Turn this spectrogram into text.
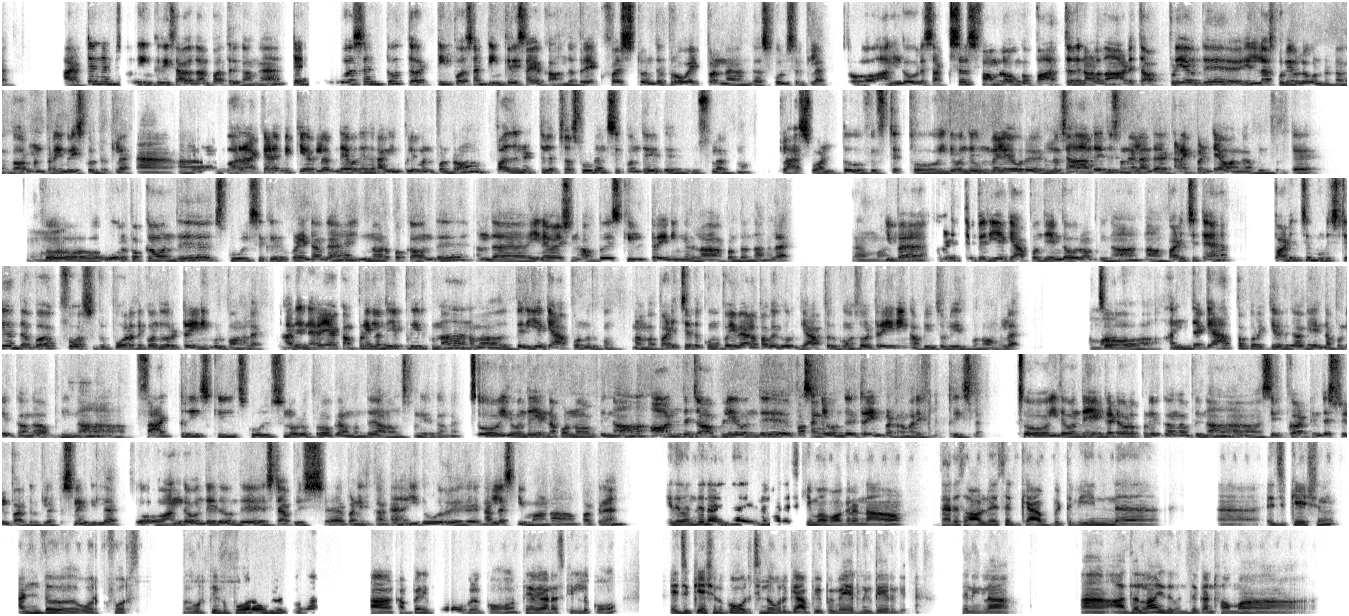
அட்டெண்டன்ஸ் வந்து இன்கிரீஸ் ஆகுதான்னு பார்த்திருக்காங்க. 10% டூ 30% இன்கிரீஸ் ஆயிருக்காம். அந்த பிரேக்ஃபாஸ்ட் வந்து புரொவைட் பண்ண அந்த ஸ்கூல்ஸ் இருக்குல்ல. ஸோ அங்க ஒரு சக்சஸ் ஃபார்ம்ல அவங்க பார்த்ததுனால தான் அடுத்து அப்படியே வந்து எல்லா ஸ்கூலையும் உள்ள கொண்டு வந்துட்டாங்க. கவர்ன்மென்ட் பிரைமரி ஸ்கூல் இருக்குல்ல. வர அகாடமிக் இயர்ல இருந்தே வந்து நாங்க இம்ப்ளிமெண்ட் பண்றோம். 18,00,000 ஸ்டூடண்ட்ஸ்க்கு வந்து இது யூஸ்ஃபுல்லா இருக்குமாம். Class 1 two fifth. ஸோ இது வந்து உண்மையிலேயே ஒரு நல்ல அந்த இது சொன்னேன்ல, அந்த கனெக்ட் பண்ணிட்டே வாங்க அப்படின்னு சொல்லிட்டு. ஸோ. ஒரு பக்கம் வந்து ஸ்கூல்ஸுக்கு இது பண்ணிட்டாங்க. இன்னொரு பக்கம் வந்து அந்த இன்னோவேஷன் ஹப், ஸ்கில் ட்ரெய்னிங் இதெல்லாம் கொண்டு வந்தாங்கல்ல. இப்ப அடுத்து பெரிய கேப் வந்து எங்க வரும் அப்படின்னா, நான் படிச்சுட்டேன். படிச்சு முடிச்சுட்டு அந்த வொர்க் ஃபோர்ஸ்க்கு போறதுக்கு வந்து ஒரு ட்ரெய்னிங் குடுப்பாங்கல்ல. அது நெறைய கம்பெனில வந்து எப்படி இருக்கும்னா, நம்ம பெரிய கேப் ஒண்ணு இருக்கும். நம்ம படிச்சதுக்கும் போய் வேலை பார்க்கறதுக்கும் ஒரு கேப் இருக்கும். ஸோ ட்ரெய்னிங் அப்படின்னு சொல்லி இது பண்ணுவாங்கல்ல. ஸோ. அந்த கேப்ப குறைக்கிறதுக்காக என்ன பண்ணியிருக்காங்க அப்படின்னா, ஃபேக்டரி ஸ்கில் ஸ்கூல்ஸ்ன்னு ஒரு புரோகிராம் வந்து அனவுன்ஸ் பண்ணியிருக்காங்க. ஸோ இது வந்து என்ன பண்ணும் அப்படின்னா, ஆன் த ஜாப்லயே வந்து பசங்கள வந்து ட்ரெயின் பண்ற மாரி ஃபேக்டரிஸ்ல. ஸோ இத வந்து எங்க டெவலப் பண்ணியிருக்காங்க அப்படின்னா, சிப்காட் இண்டஸ்ட்ரியல் பார்க் இருக்குல்ல கிருஷ்ணகிரியில. ஸோ அங்க வந்து இத வந்து எஸ்டாப்ளிஷ் பண்ணியிருக்காங்க. இது ஒரு நல்ல ஸ்கீமா நான் பார்க்குறேன். இது வந்து நான் என்ன என்ன மாரி ஸ்கீமா பார்க்குறேன்னா, there is always a gap between education and work force ஒர்க்குக்கு போறவங்களுக்கும் கம்பெனி போறவங்களுக்கும் தேவையான ஸ்கில்லுக்கும் எஜுகேஷனுக்கும் ஒரு சின்ன ஒரு கேப் எப்பவுமே இருந்துகிட்டே இருக்கு. சரிங்களா? ஆஹ் அதெல்லாம் இது வந்து கன்ஃபார்மா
